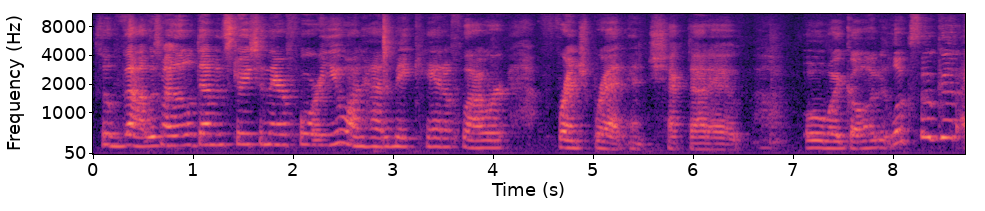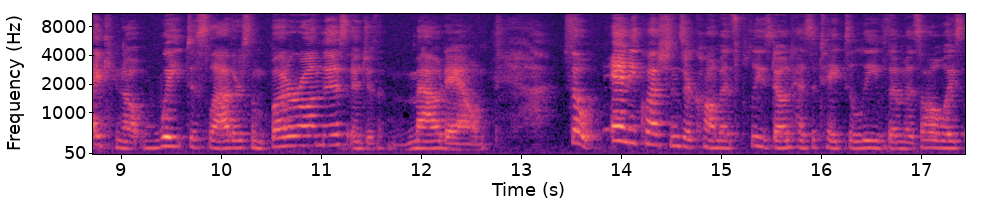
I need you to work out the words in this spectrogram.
So that was my little demonstration there for you on how to make canna flour French bread, and check that out. Oh my god, it looks so good. I cannot wait to slather some butter on this and just mow down. So, any questions or comments, please don't hesitate to leave them. As always,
